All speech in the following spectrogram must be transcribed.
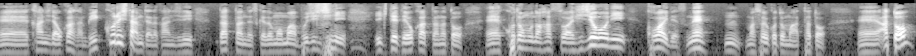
えー、感じでお母さんびっくりしたみたいな感じだったんですけども、まあ無事に生きててよかったなと、えー、子供の発想は非常に怖いですね。うん。まあそういうこともあったと。えー、あと、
